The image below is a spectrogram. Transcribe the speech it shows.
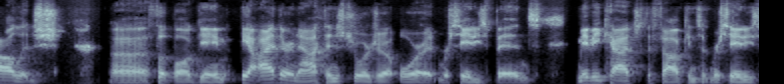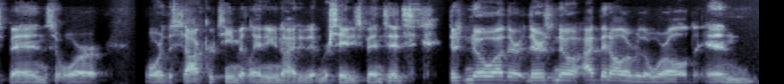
College uh, football game, yeah, either in Athens, Georgia, or at Mercedes Benz. Maybe catch the Falcons at Mercedes Benz, or or the soccer team Atlanta United at Mercedes Benz. It's there's no other. There's no. I've been all over the world, and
